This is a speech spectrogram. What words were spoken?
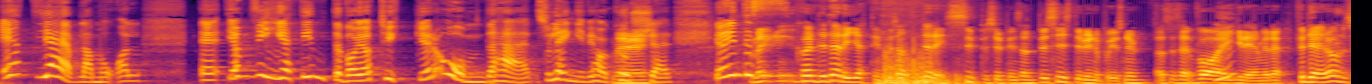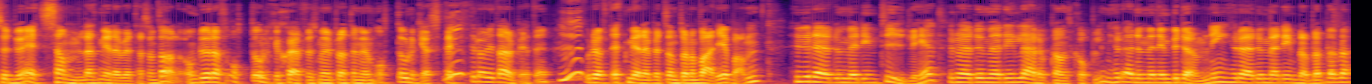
ett jävla mål. Eh, jag vet inte vad jag tycker om det här så länge vi har kurser. Nej. Jag är inte... Men Karin, det där är jätteintressant. Det där är super, superintressant. Precis det du är inne på just nu. Alltså, så här, vad är mm. grejen med det? För det är så du är ett samlat medarbetarsamtal. Om du har haft åtta olika chefer som har pratat med om åtta olika aspekter mm. av ditt arbete mm. och du har haft ett medarbetarsamtal om varje. Bara, mm, hur är du med din tydlighet? Hur är du med din läroplanskoppling? Hur är du med din bedömning? Hur är du med din bla bla bla bla?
